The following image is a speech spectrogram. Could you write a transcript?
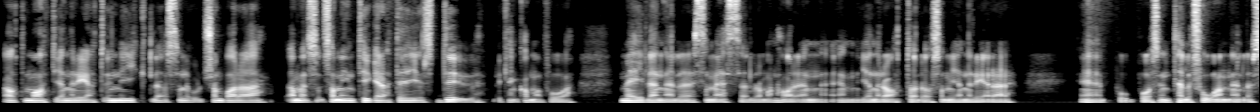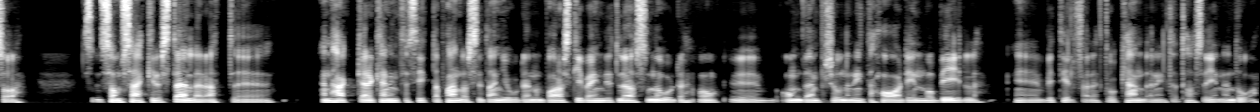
automatgenererat unikt lösenord som bara som intygar att det är just du. Det kan komma på mejlen eller sms eller om man har en, en generator då som genererar eh, på, på sin telefon eller så. Som säkerställer att eh, en hackare kan inte sitta på andra sidan jorden och bara skriva in ditt lösenord. Och, eh, om den personen inte har din mobil vid tillfället, då kan den inte ta sig in ändå.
